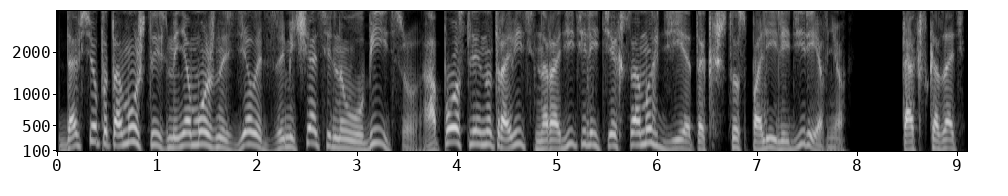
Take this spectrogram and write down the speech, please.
Да все потому, что из меня можно сделать замечательного убийцу, а после натравить на родителей тех самых деток, что спалили деревню. Так сказать,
